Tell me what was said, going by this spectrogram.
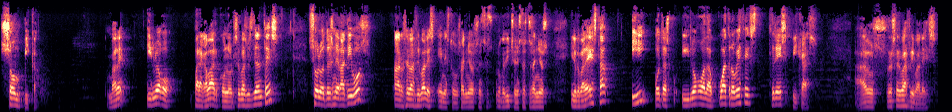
son pica. ¿Vale? Y luego, para acabar con los reservas visitantes, solo tres negativos a reservas rivales en estos años, lo que he dicho, en estos tres años y lo que va de esta, y otras y luego ha dado cuatro veces tres picas a los reservas rivales.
